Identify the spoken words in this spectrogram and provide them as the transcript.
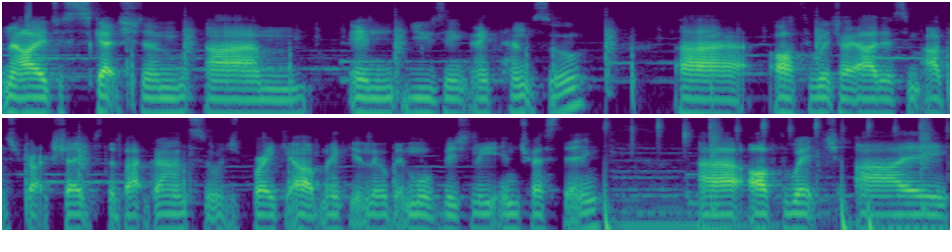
And I just sketched them um, in using a pencil. Uh, after which I added some abstract shapes to the background to sort of just break it up, make it a little bit more visually interesting. Uh, after which I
